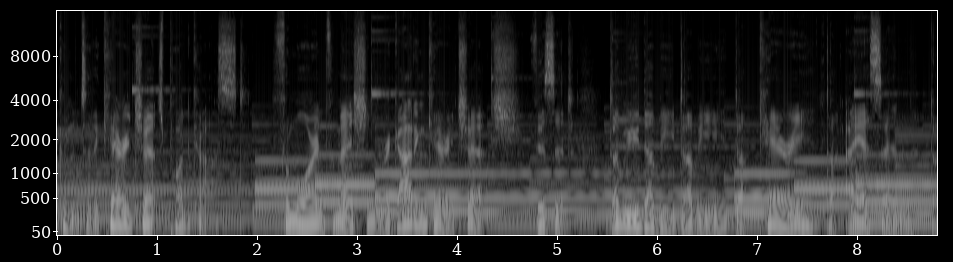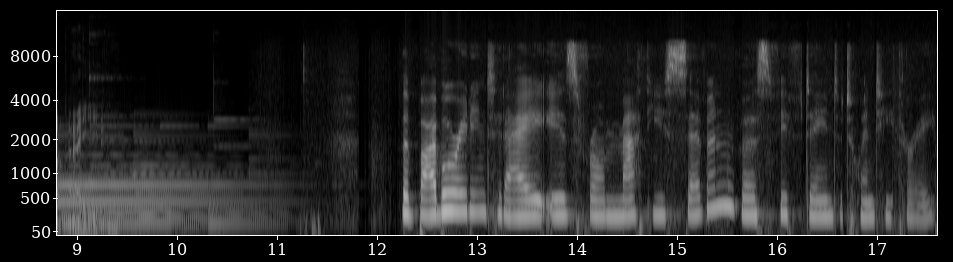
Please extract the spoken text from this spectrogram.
Welcome to the Carey Church podcast. For more information regarding Carey Church, visit www.carey.asn.au. The Bible reading today is from Matthew 7, verse 15 to 23.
